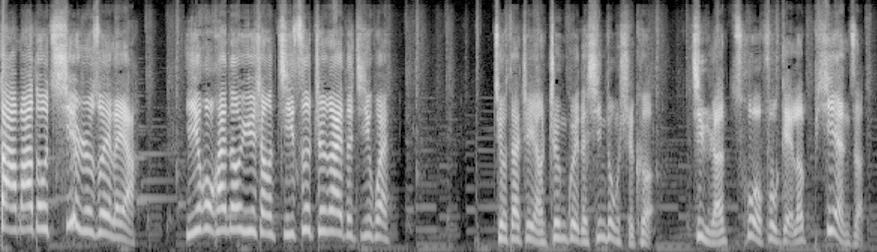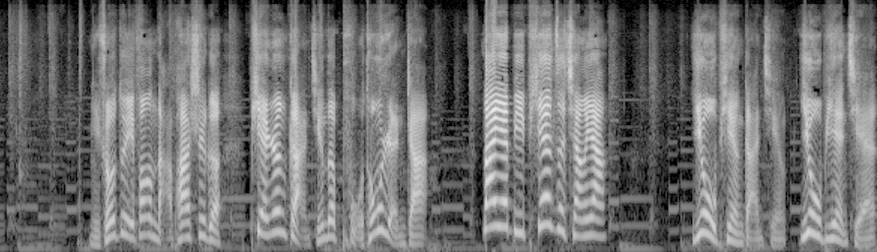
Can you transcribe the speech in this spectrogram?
大妈都七十岁了呀，以后还能遇上几次真爱的机会？就在这样珍贵的心动时刻，竟然错付给了骗子。你说对方哪怕是个骗人感情的普通人渣，那也比骗子强呀！又骗感情又骗钱，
